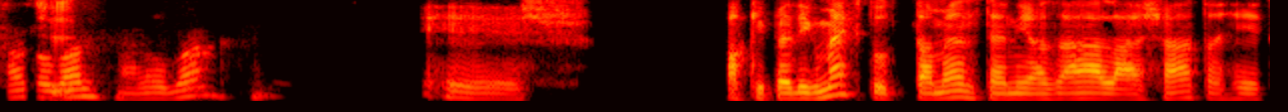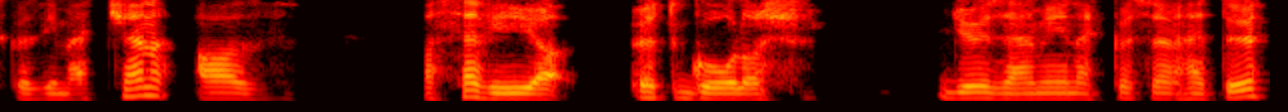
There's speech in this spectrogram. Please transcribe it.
Valóban, valóban. És aki pedig meg tudta menteni az állását a hétközi meccsen, az a Sevilla öt gólos győzelmének köszönhető.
